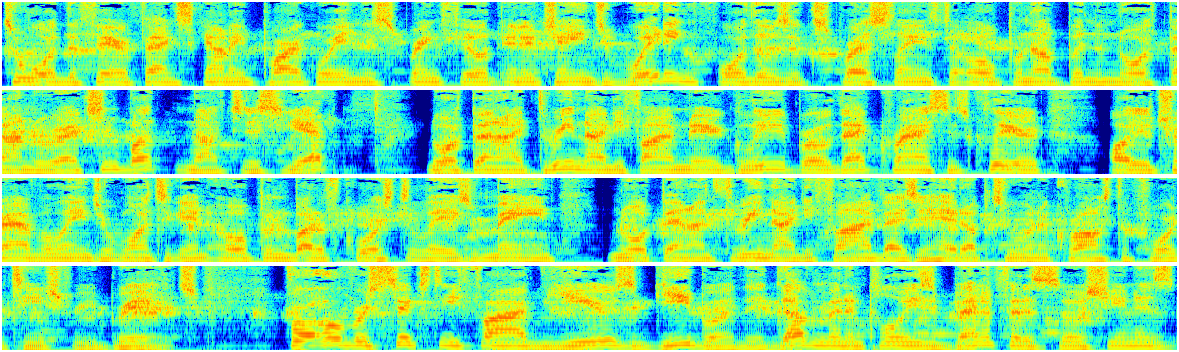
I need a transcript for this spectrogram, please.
toward the Fairfax County Parkway and the Springfield interchange, waiting for those express lanes to open up in the northbound direction, but not just yet. Northbound I-395 near Glebe that crash is cleared. All your travel lanes are once again open, but of course delays remain. Northbound on 395 as you head up to and across the 14th Street Bridge. For over 65 years, GEBA, the Government Employees Benefit Association, is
